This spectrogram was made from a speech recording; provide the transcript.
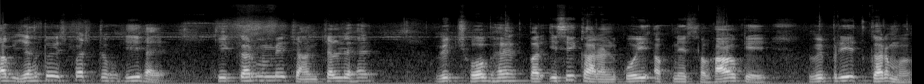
अब यह तो स्पष्ट ही है कि कर्म में चांचल्य है विक्षोभ है, पर इसी कारण कोई अपने स्वभाव के विपरीत कर्म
